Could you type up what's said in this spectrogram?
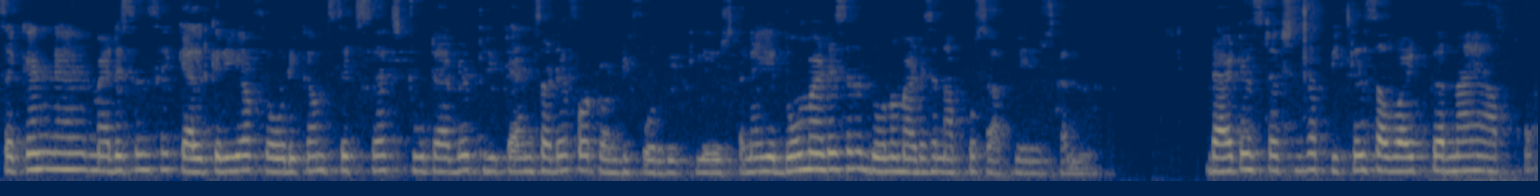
second है मेडिसिन है calcarea fluoricum six X two tablet three times a day for twenty four week के लिए यूज़ करना है। ये दो मेडिसिन है, दोनों मेडिसिन आपको साथ में यूज़ करना है। डाइट इंस्ट्रक्शन है पिकल्स अवॉइड करना है आपको।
